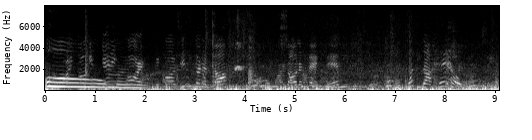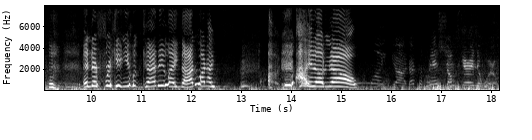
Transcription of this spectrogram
Oh, my. because this is gonna knock sound effect in. What the hell? and they're freaking you candy like that? What I I don't know. Oh my god, that's the best jump scare in the world.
